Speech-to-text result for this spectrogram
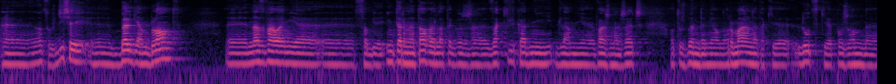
E, no cóż, dzisiaj e, Belgian Blond. E, nazwałem je sobie internetowe, dlatego że za kilka dni dla mnie ważna rzecz. Otóż będę miał normalne, takie ludzkie, porządne,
